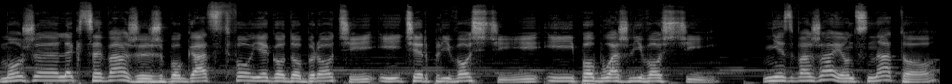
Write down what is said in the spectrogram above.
Może lekceważysz bogactwo Jego dobroci i cierpliwości i pobłażliwości, nie zważając na to,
